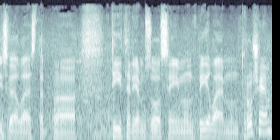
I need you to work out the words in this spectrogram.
izvēlēs starp uh, tīteriem, zosīm un pīlēm un trušiem.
